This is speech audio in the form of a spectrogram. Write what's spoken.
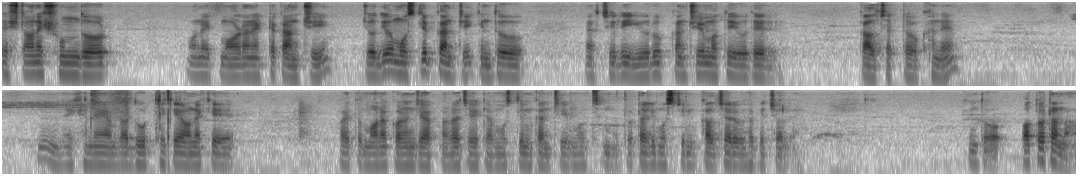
দেশটা অনেক সুন্দর, অনেক মডার্ন একটা কান্ট্রি যদিও মুসলিম কান্ট্রি কিন্তু অ্যাকচুয়ালি ইউরোপ কান্ট্রির মতোই ওদের কালচারটা ওখানে। এখানে আমরা দূর থেকে অনেকে হয়তো মনে করেন যে আপনারা যে এটা Muslim country totally Muslim culture ওইভাবে চলে। কিন্তু অতটা না।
